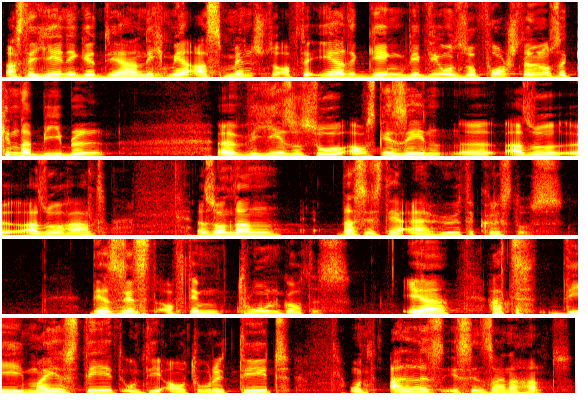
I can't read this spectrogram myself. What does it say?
als derjenige, der nicht mehr als Mensch so auf der Erde ging, wie wir uns so vorstellen aus der Kinderbibel, äh, wie Jesus so ausgesehen äh, also, äh, also hat, sondern das ist der erhöhte Christus. Der sitzt auf dem Thron Gottes. Er hat die Majestät und die Autorität und alles ist in seiner Hand.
